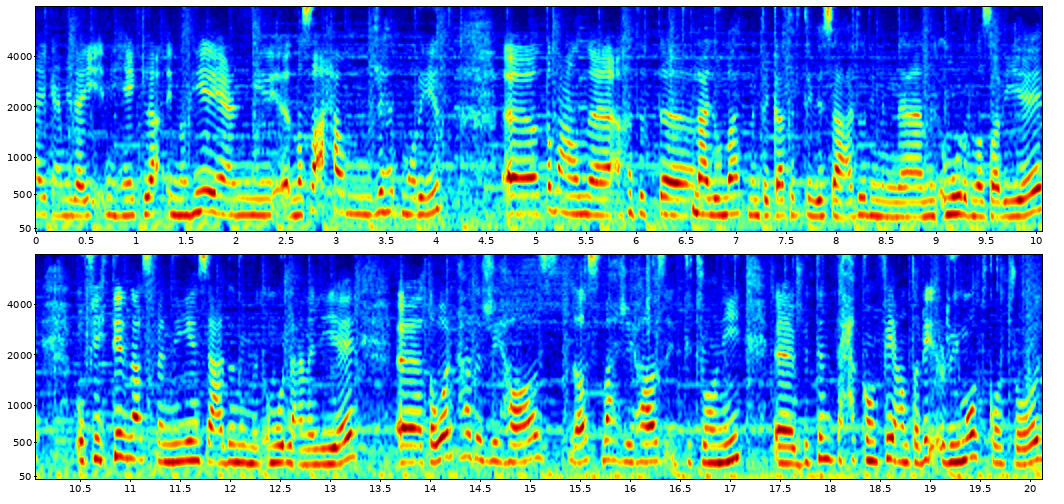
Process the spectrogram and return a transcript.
هيك عم يضايقني هيك لا إنه هي يعني نصائحها من جهة مريض. آه، طبعا أخذت آه، معلومات من دكاترتي اللي ساعدوني من آه، من الأمور النظرية وفي كثير ناس فنيين ساعدوني من الأمور العملية. طورت هذا الجهاز لأصبح جهاز إلكتروني بيتم التحكم فيه عن طريق ال remote control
